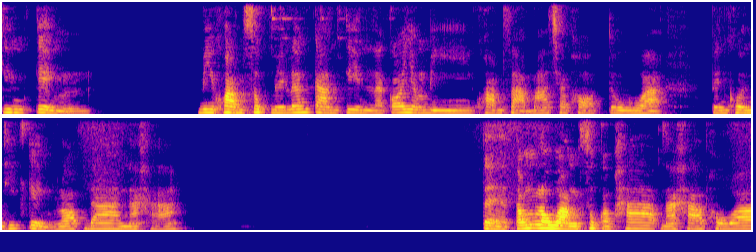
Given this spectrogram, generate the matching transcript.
กินเก่ง มีความสุขในเรื่องการกิน แล้วก็ยังมีความสามารถเฉพาะตัว เป็นคนที่เก่งรอบด้านนะคะ แต่ต้องระวังสุขภาพนะคะ เพราะว่า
